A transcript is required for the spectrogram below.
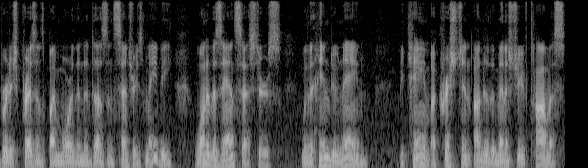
British presence by more than a dozen centuries. Maybe one of his ancestors with a Hindu name became a Christian under the ministry of Thomas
